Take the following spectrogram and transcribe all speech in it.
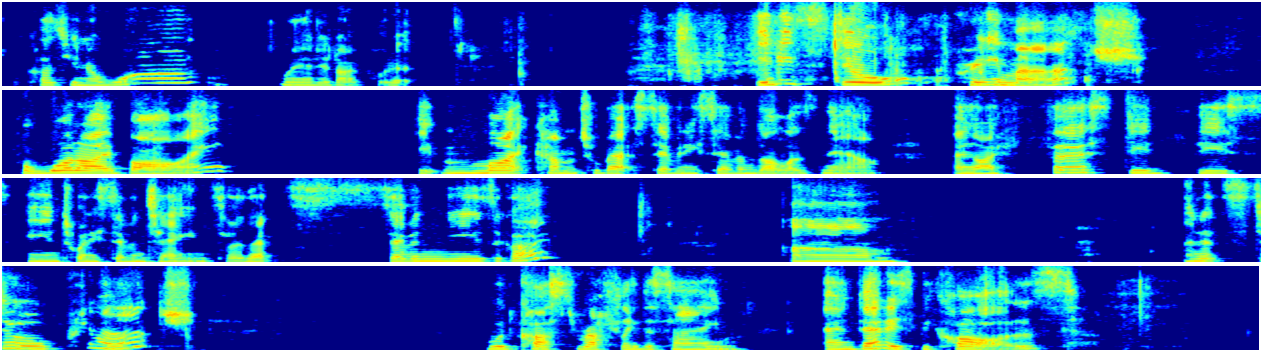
because you know what? Where did I put it? It is still pretty much for what I buy. It might come to about $77 now. And I first did this in 2017. So that's seven years ago. Um, and it's still pretty much would cost roughly the same. And that is because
